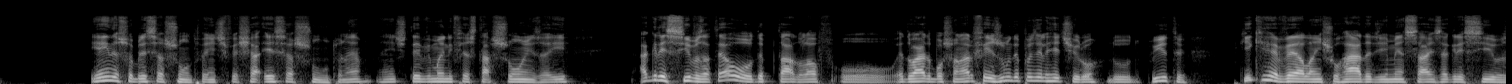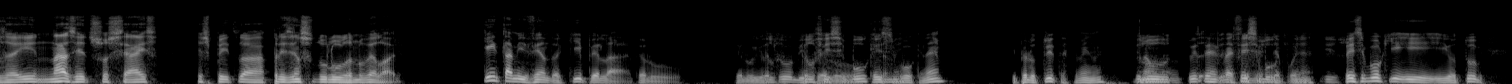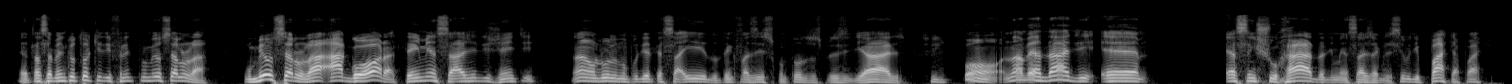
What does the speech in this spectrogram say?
E ainda sobre esse assunto, para a gente fechar esse assunto, né? A gente teve manifestações aí agressivas, até o deputado lá, o Eduardo Bolsonaro, fez uma e depois ele retirou do, do Twitter. O que, que revela a enxurrada de mensagens agressivas aí nas redes sociais a respeito da presença do Lula no velório? Quem está me vendo aqui pela, pelo, pelo YouTube, pelo, pelo, Facebook, Facebook né? E pelo Twitter também, né? Pelo Não, Twitter vai Facebook depois, né? É, Facebook e, e YouTube. Está é, sabendo que eu estou aqui de frente para o meu celular. O meu celular agora tem mensagem de gente não, Lula não podia ter saído, tem que fazer isso com todos os presidiários. Sim. Bom, na verdade, é, essa enxurrada de mensagem agressiva, de parte a parte,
